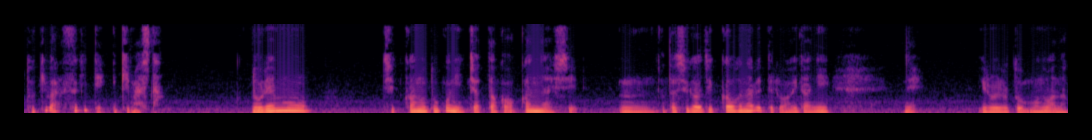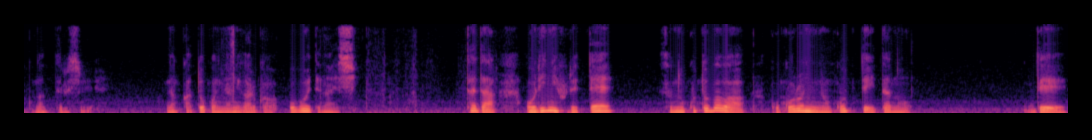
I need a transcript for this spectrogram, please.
時は過ぎていきました。のれんも実家のどこに行っちゃったか分かんないし、うん、私が実家を離れてる間にねいろいろと物はなくなってるしなんかどこに何があるか覚えてないしただ折に触れてその言葉は心に残っていたので、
